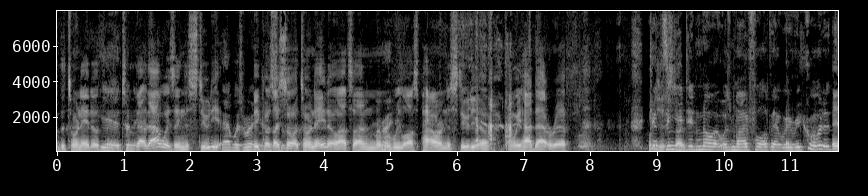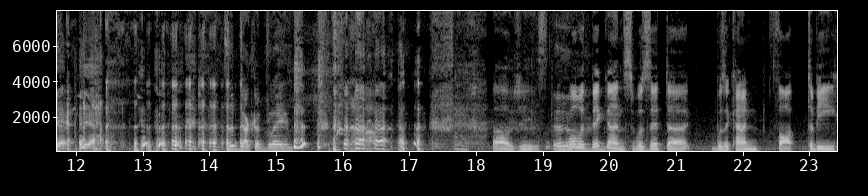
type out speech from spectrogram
the tornado thing. Yeah, tornado. That, that was in the studio. That was written in because the I saw a tornado outside, and remember Right. we lost power in the studio, and we had that riff. We Good thing started- you didn't know it was my fault that we recorded. Yeah, yeah. the duck and blame. Oh jeez. well, with Big Guns, was it uh, was it kind of thought to be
